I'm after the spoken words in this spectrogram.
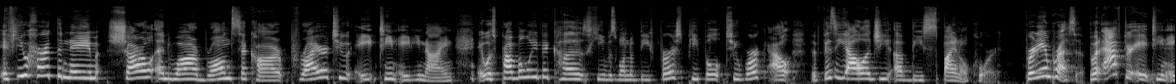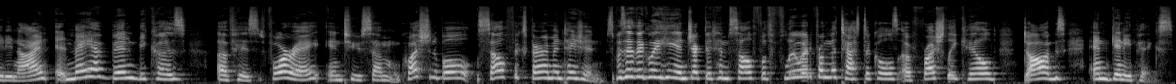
If you heard the name Charles-Edouard Brown Séquard prior to 1889, it was probably because he was one of the first people to work out the physiology of the spinal cord. Pretty impressive. But after 1889, it may have been because of his foray into some questionable self-experimentation. Specifically, he injected himself with fluid from the testicles of freshly killed dogs and guinea pigs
